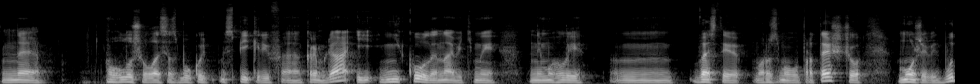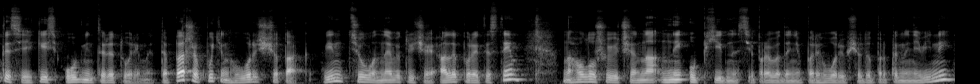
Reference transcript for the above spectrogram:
не оголошувалося з боку спікерів е, Кремля, і ніколи навіть ми не могли вести розмову про те, що може відбутися якийсь обмін територіями. Тепер же Путін говорить, що так, він цього не виключає. Але поряд з тим, наголошуючи на необхідності проведення переговорів щодо припинення війни,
